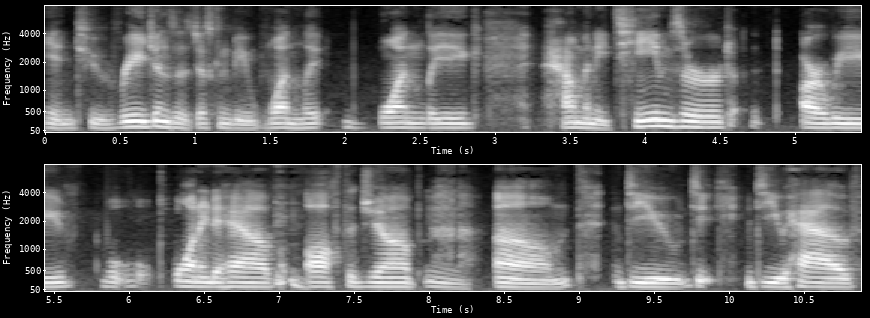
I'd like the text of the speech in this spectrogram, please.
into regions? Is just going to be one le- one league? How many teams are are we w- wanting to have off the jump? mm, um do you do, do you have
